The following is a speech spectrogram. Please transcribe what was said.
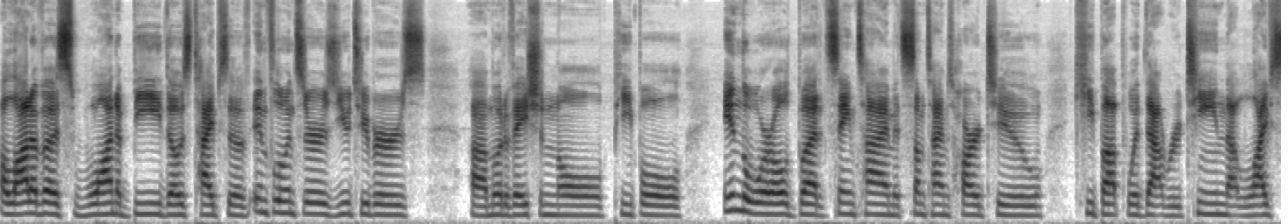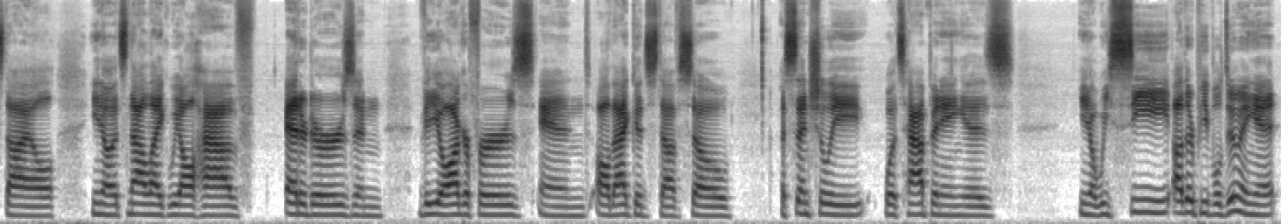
a lot of us want to be those types of influencers youtubers uh, motivational people in the world, but at the same time, it's sometimes hard to keep up with that routine, that lifestyle. You know, it's not like we all have editors and videographers and all that good stuff. So essentially, what's happening is, you know, we see other people doing it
